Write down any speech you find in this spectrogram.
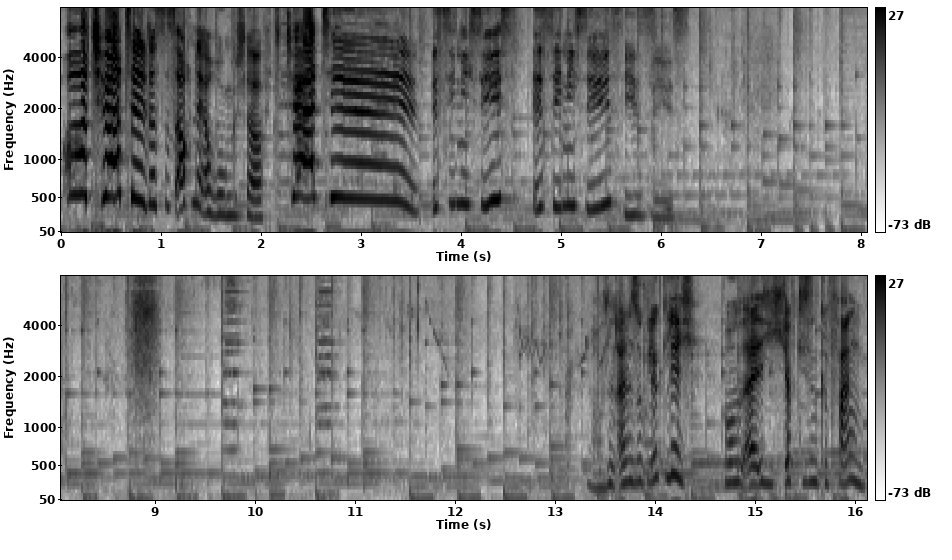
Oh, Turtle! Das ist auch eine Errungenschaft. Turtle! Ist sie nicht süß? Ist sie nicht süß? Sie ist süß. Warum sind alle so glücklich? Warum? Ich glaube, die sind gefangen.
